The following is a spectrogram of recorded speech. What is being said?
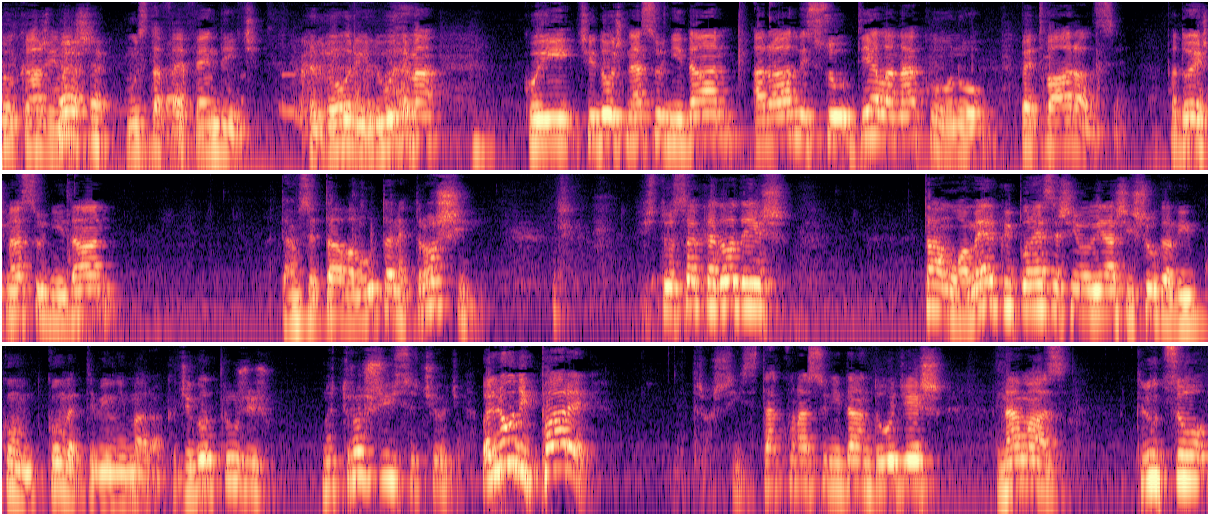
To kaže naš Mustafa Efendić. Kad govori ljudima koji će doći na sudnji dan, a radili su dijela nakon, ono, petvarali se. Pa doješ na sudnji dan, tam se ta valuta ne troši. I što sad kad odeš tamo u Ameriku i poneseš im ovi naši šugavi kon, konvertibilni marak, kad će god pružiš, ne troši se čođe. Pa ljudi, pare! Ne troši se. Tako na sudnji dan dođeš, namaz, kljuco,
